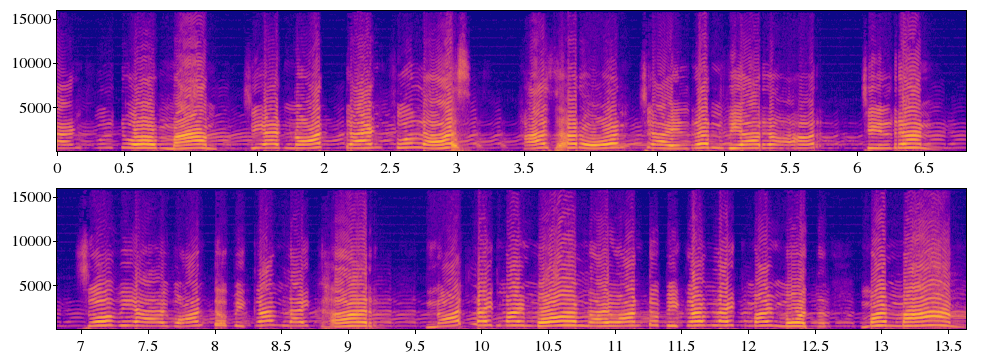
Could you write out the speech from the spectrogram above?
thankful to our ma'am. She had not thankful us as her own children. We are her children. So we I want to become like her. Not like my mom. I want to become like my mother, my mom,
